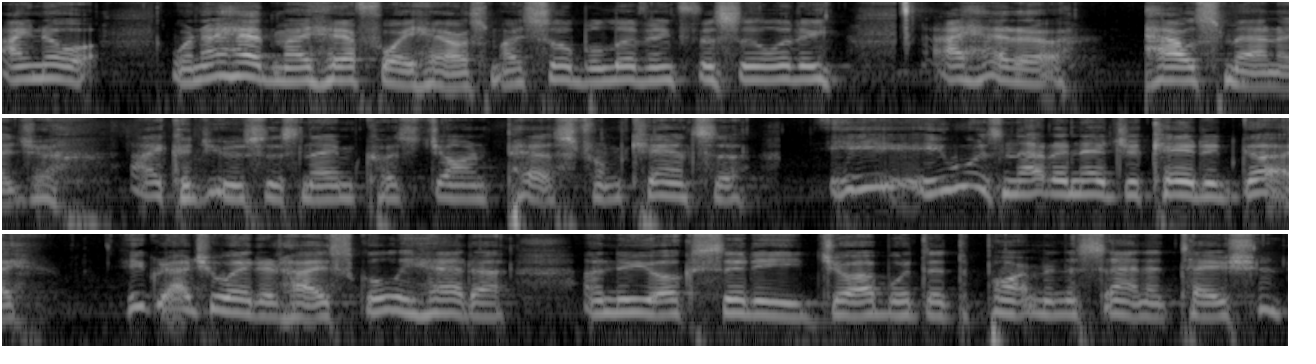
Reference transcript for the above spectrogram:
I know when I had my halfway house, my sober living facility, I had a house manager. I could use his name because John passed from cancer. He, he was not an educated guy. He graduated high school. He had a, a New York City job with the Department of Sanitation,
